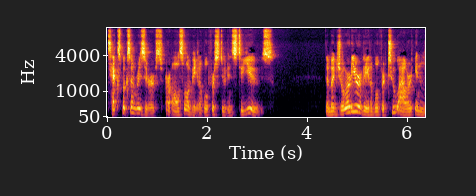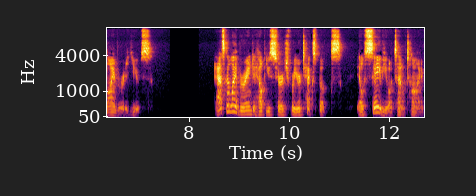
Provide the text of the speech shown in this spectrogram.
textbooks and reserves are also available for students to use. The majority are available for two-hour in-library use. Ask a librarian to help you search for your textbooks. It'll save you a ton of time.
